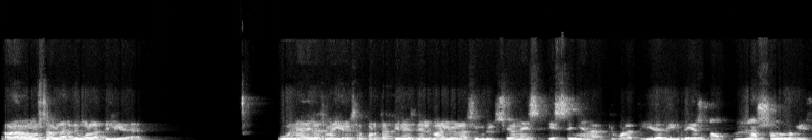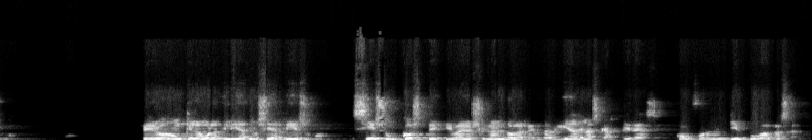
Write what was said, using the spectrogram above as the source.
Ahora vamos a hablar de volatilidad. Una de las mayores aportaciones del value a las inversiones es señalar que volatilidad y riesgo no son lo mismo. Pero aunque la volatilidad no sea riesgo, sí es un coste que va erosionando la rentabilidad de las carteras conforme el tiempo va pasando.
